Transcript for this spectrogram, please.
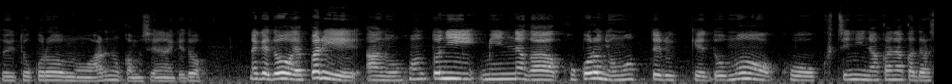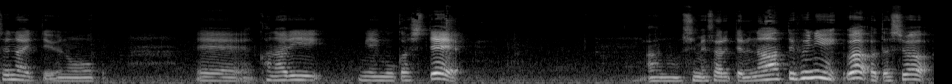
そういうところもあるのかもしれないけどだけどやっぱりあの本当にみんなが心に思ってるけどもこう口になかなか出せないっていうのを、えー、かなり言語化してあの示されてるなっていうふうには私は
